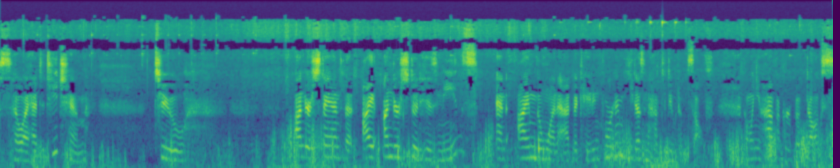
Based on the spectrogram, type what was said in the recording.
So I had to teach him to understand that I understood his needs and I'm the one advocating for him. He doesn't have to do it himself. And when you have a group of dogs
